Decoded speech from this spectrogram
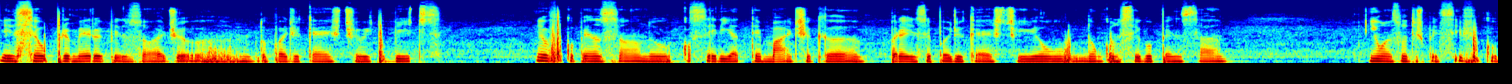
Esse é o primeiro episódio do podcast 8 Bits. Eu fico pensando qual seria a temática para esse podcast e eu não consigo pensar em um assunto específico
